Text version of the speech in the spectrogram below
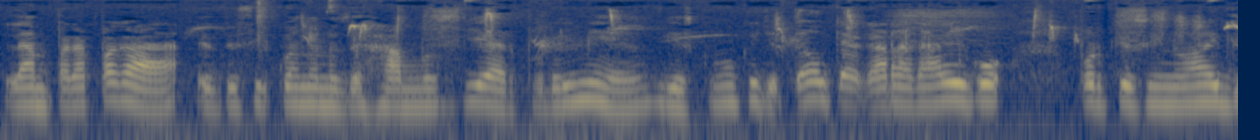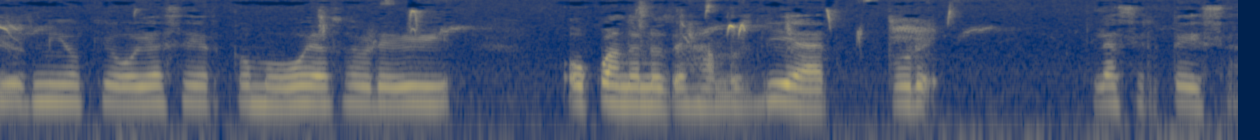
lámpara apagada, es decir, cuando nos dejamos guiar por el miedo y es como que yo tengo que agarrar algo porque si no, ay Dios mío, ¿qué voy a hacer? ¿Cómo voy a sobrevivir? O cuando nos dejamos guiar por la certeza,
